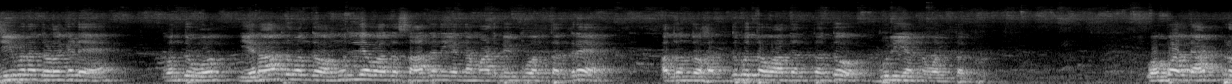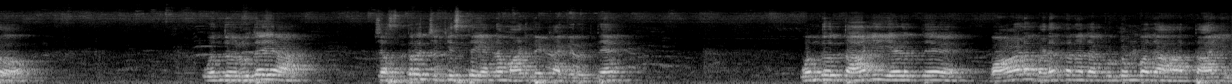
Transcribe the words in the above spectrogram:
ಜೀವನದೊಳಗಡೆ ಒಂದು ಏನಾದರೂ ಒಂದು ಅಮೂಲ್ಯವಾದ ಸಾಧನೆಯನ್ನು ಮಾಡಬೇಕು ಅಂತಂದರೆ ಅದೊಂದು ಅದ್ಭುತವಾದಂಥದ್ದು ಗುರಿ ಅನ್ನುವಂಥದ್ದು. ಒಬ್ಬ ಡಾಕ್ಟ್ರು ಒಂದು ಹೃದಯ ಶಸ್ತ್ರಚಿಕಿತ್ಸೆಯನ್ನು ಮಾಡಬೇಕಾಗಿರುತ್ತೆ. ಒಂದು ತಾಯಿ ಹೇಳುತ್ತೆ ಬಹಳ ಬಡತನದ ಕುಟುಂಬದ ಆ ತಾಯಿ.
